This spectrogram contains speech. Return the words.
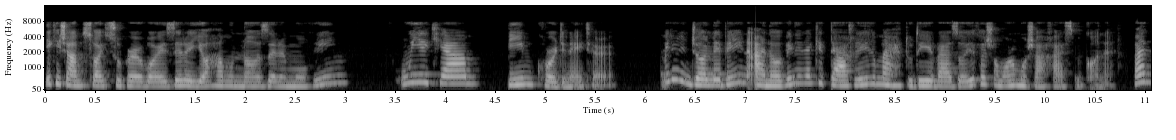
یکیش هم site supervisor یا همون ناظر مقیم. اون یکی هم BIM coordinator می‌دونین جالبه این عناوین اینه که دقیق محدوده وظایف شما رو مشخص می‌کنه. من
